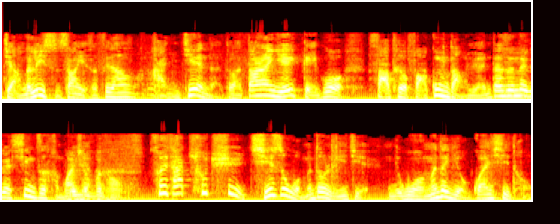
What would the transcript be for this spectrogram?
讲的历史上也是非常罕见的，对吧？当然也给过沙特法共党员，但是那个性质很完全不同。所以他出去，其实我们都理解，我们的有关系统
